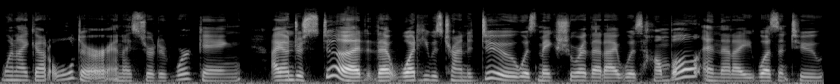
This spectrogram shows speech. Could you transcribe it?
when I got older and I started working, I understood that what he was trying to do was make sure that I was humble and that I wasn't too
